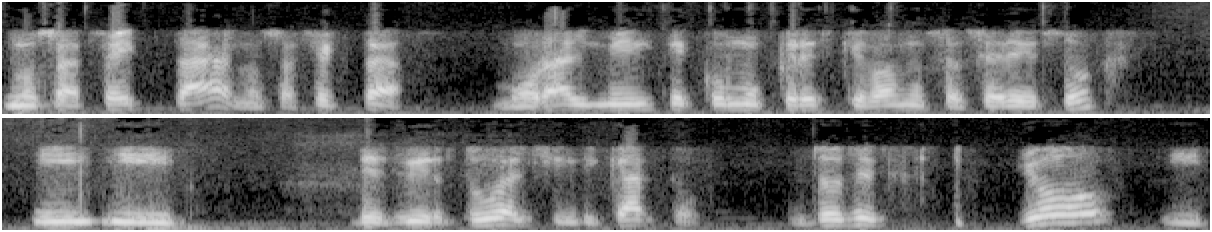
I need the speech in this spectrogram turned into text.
nos afecta, nos afecta moralmente, ¿cómo crees que vamos a hacer eso? Y, y desvirtúa el sindicato. Entonces, yo y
